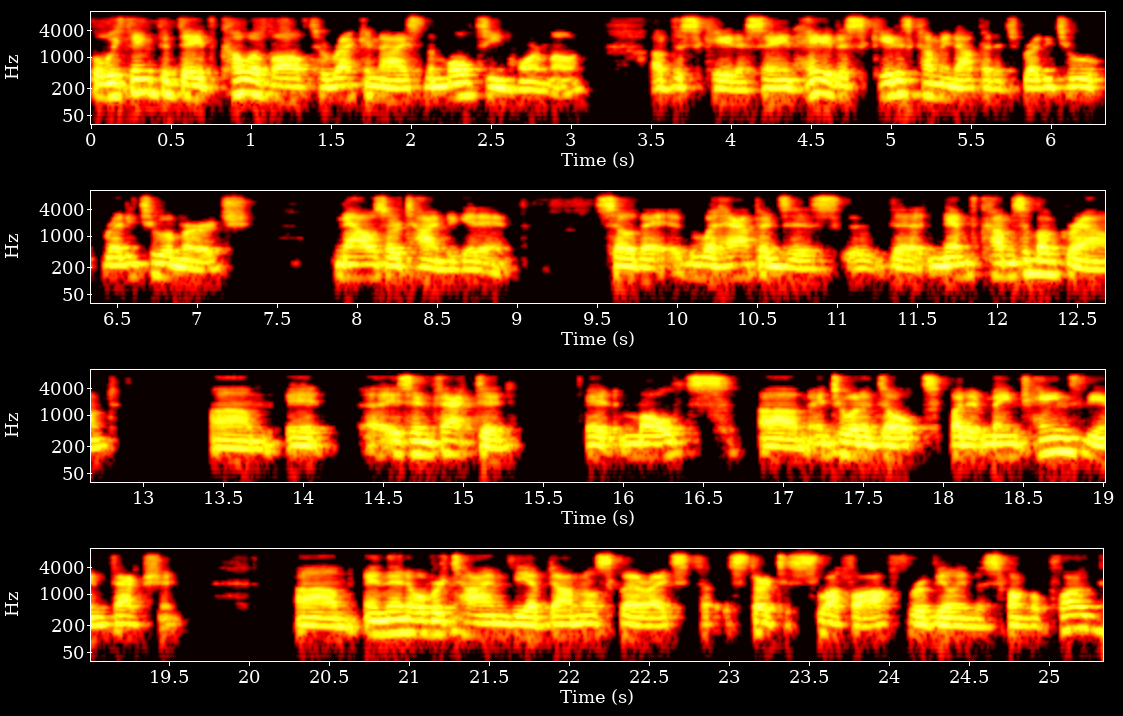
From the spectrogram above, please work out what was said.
But we think that they've co-evolved to recognize the molting hormone of the cicada, saying, "Hey, the cicada is coming up and it's ready to ready to emerge. Now's our time to get in." So that what happens is the nymph comes above ground. Um, it uh, is infected. It molts um, into an adult, but it maintains the infection. Um, and then over time, the abdominal sclerites t- start to slough off, revealing this fungal plug.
